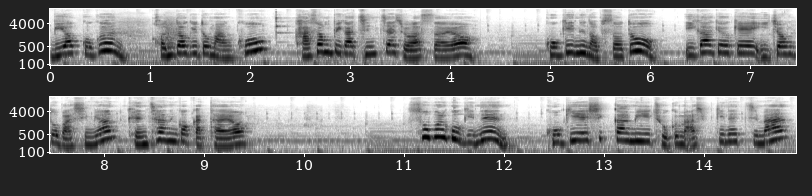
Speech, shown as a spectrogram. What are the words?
미역국은 건더기도 많고 가성비가 진짜 좋았어요. 고기는 없어도 이 가격에 이 정도 마시면 괜찮은 것 같아요. 소불고기는 고기의 식감이 조금 아쉽긴 했지만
